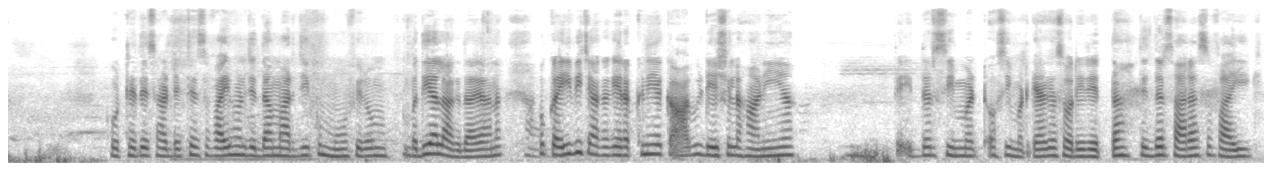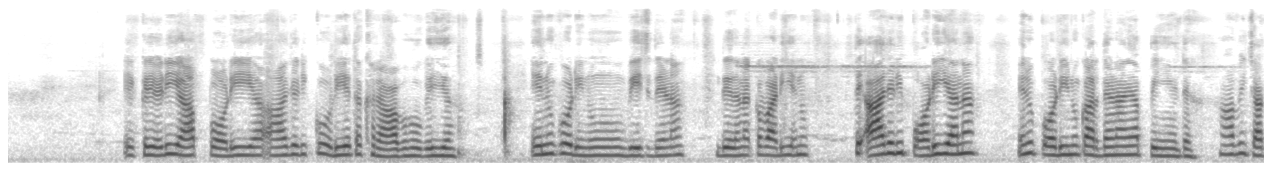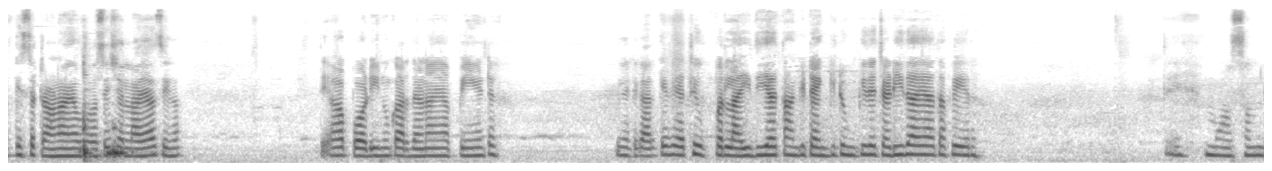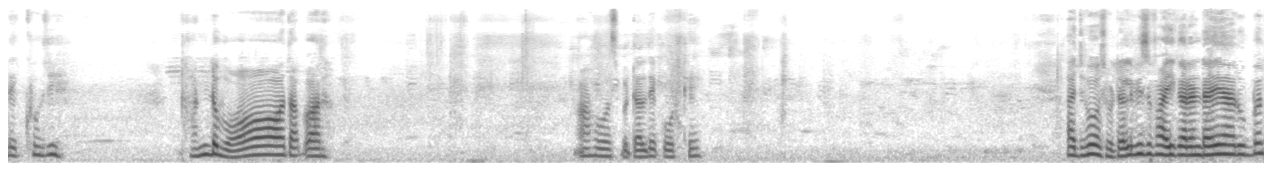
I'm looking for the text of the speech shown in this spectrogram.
ਕੋਠੇ ਤੇ ਸਾਡੇ ਇੱਥੇ ਸਫ਼ਾਈ, ਹੁਣ ਜਿੱਦਾਂ ਮਰਜ਼ੀ ਘੁੰਮੋ, ਫਿਰੋ, ਵਧੀਆ ਲੱਗਦਾ ਆ, ਹਨਾ। ਉਹ ਕਈ ਵੀ ਚੱਕ ਕੇ ਰੱਖਣੀ ਹੈ ਕਾ ਵੀ ਡਿਸ਼ ਲਹਾਣੀ ਆ। ਤੇ ਇੱਧਰ ਸੀਮਟ, ਉਹ ਸੀਮਟ ਕਹਿ ਗਿਆ ਸੌਰੀ ਰੇਤਾ। ਤੇ ਇੱਧਰ ਸਾਰਾ ਸਫ਼ਾਈ। ਇੱਕ ਜਿਹੜੀ ਆ ਪੌੜੀ ਆ ਆ ਜਿਹੜੀ ਘੋੜੀ ਇਹ ਤਾਂ ਖਰਾਬ ਹੋ ਗਈ ਆ। ਇਹਨੂੰ ਘੋੜੀ ਨੂੰ ਵੇਚ ਦੇਣਾ, ਦੇ ਦੇਣਾ ਕਵਾੜੀ ਇਹਨੂੰ। ਤੇ ਆ ਜਿਹੜੀ ਪੌੜੀ ਆ ਨਾ ਇਹਨੂੰ ਪੌੜੀ ਨੂੰ ਕਰ ਦੇਣਾ ਆ ਪੇਂਟ। ਆ ਵੀ ਚੱਕ ਕੇ ਸਟਾਣਾ ਆ ਵਾਸ਼ੇਸ਼ਨ ਲਾਇਆ ਸੀਗਾ। ਤੇ ਆ ਪੌੜੀ ਨੂੰ ਕਰ ਦੇਣਾ ਆ ਪੇਂਟ। ਪੇਂਟ ਕਰਕੇ ਫਿਰ ਇੱਥੇ ਉੱਪਰ ਲਾਈ ਦੀ ਆ ਤਾਂ ਕਿ ਟੈਂਕੀ ਟੁੰਕੀ ਤੇ ਚੜੀਦਾ ਆ ਤਾਂ ਫਿਰ। ਤੇ ਮੌਸਮ ਦੇਖੋ ਜੀ, ਠੰਡ ਬਹੁਤ ਆ ਪਰ। ਆ ਹਸਪੀਟਲ ਦੇ ਕੋਠੇ। ਅੱਜ ਹਸਪੀਟਲ ਵੀ ਸਫ਼ਾਈ ਕਰਨ ਡਏ ਆ ਰੂਬਲ।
